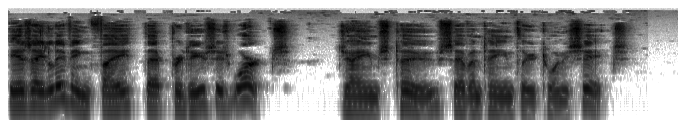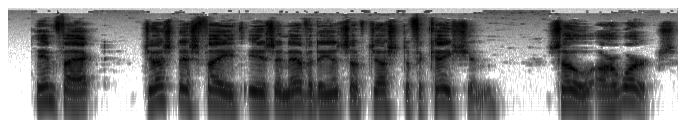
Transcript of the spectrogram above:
is a living faith that produces works, James 2 17 through 26. In fact, just as faith is an evidence of justification, so are works.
